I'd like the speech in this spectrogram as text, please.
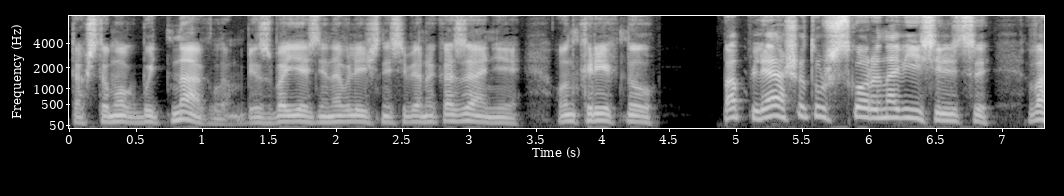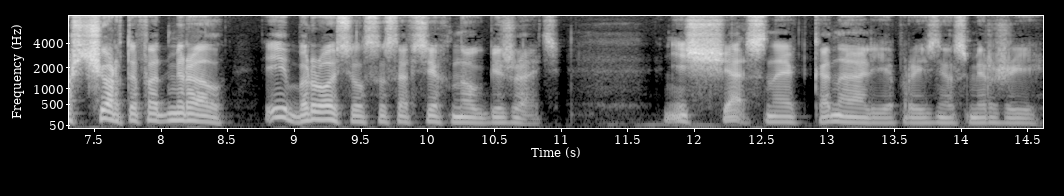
так что мог быть наглым, без боязни навлечь на себя наказание, он крикнул Попляшет уж скоро на виселице ваш чертов адмирал!» и бросился со всех ног бежать. «Несчастная каналья», — произнес Мержи.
